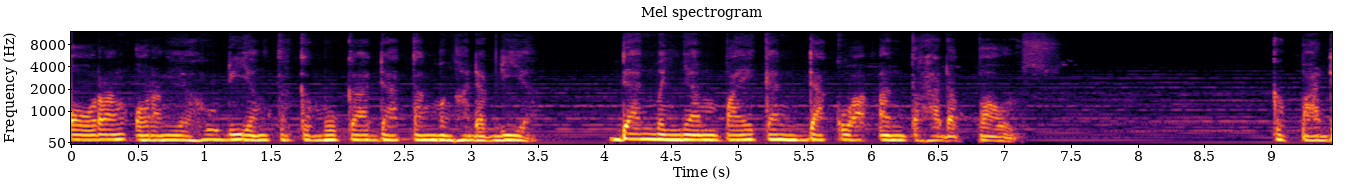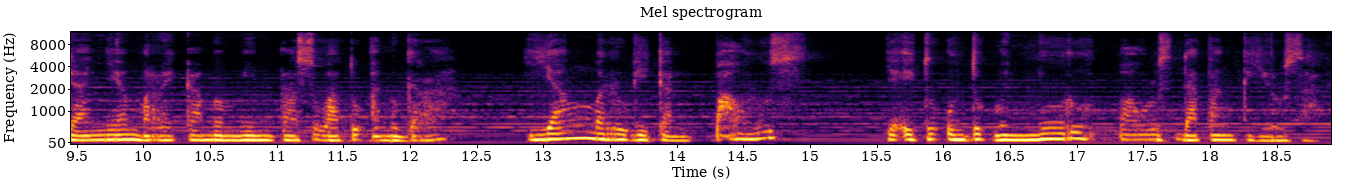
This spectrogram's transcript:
orang-orang Yahudi yang terkemuka datang menghadap dia dan menyampaikan dakwaan terhadap Paulus. Kepadanya mereka meminta suatu anugerah yang merugikan Paulus, yaitu untuk menyuruh Paulus datang ke Yerusalem.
